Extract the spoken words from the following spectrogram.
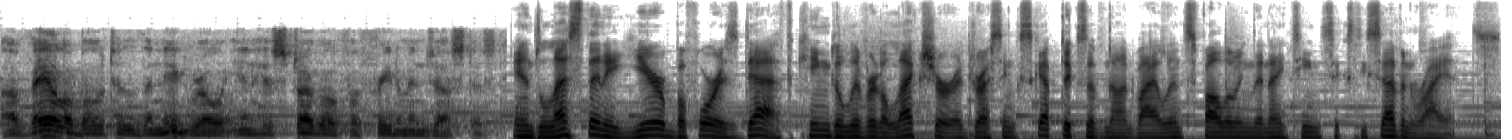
available to the Negro in his struggle for freedom and justice. And less than a year before his death, King delivered a lecture addressing skeptics of nonviolence following the 1967 riots.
